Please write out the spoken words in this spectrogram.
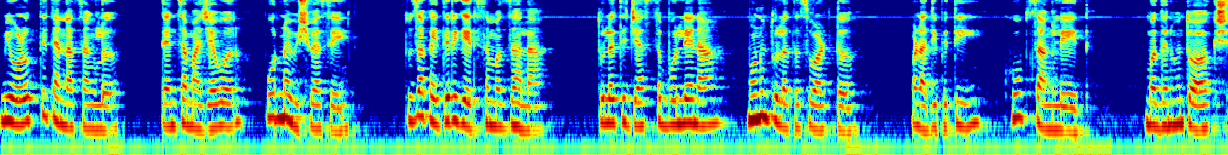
मी ओळखते त्यांना चांगलं. त्यांचा माझ्यावर पूर्ण विश्वास आहे. तुझा काहीतरी गैरसमज झाला. तुला ते जास्त बोलले ना म्हणून तुला तसं वाटतं. पण अधिपती खूप चांगले आहेत. मदन म्हणतो अक्ष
